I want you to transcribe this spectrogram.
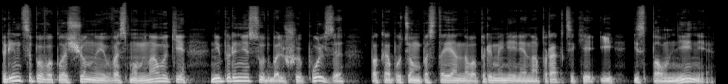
Принципы, воплощенные в восьмом навыке, не принесут большой пользы, пока путем постоянного применения на практике и исполнения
